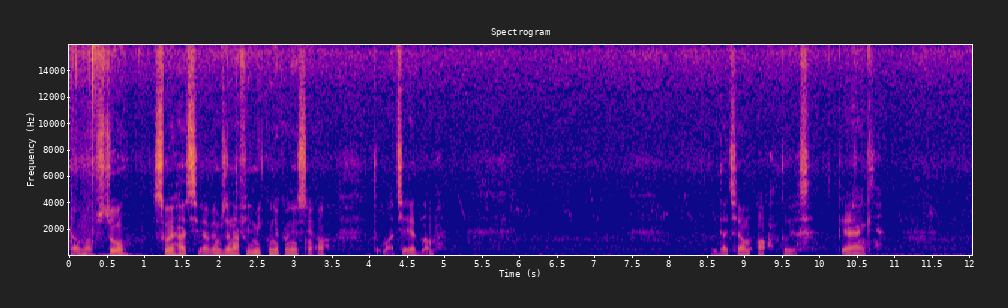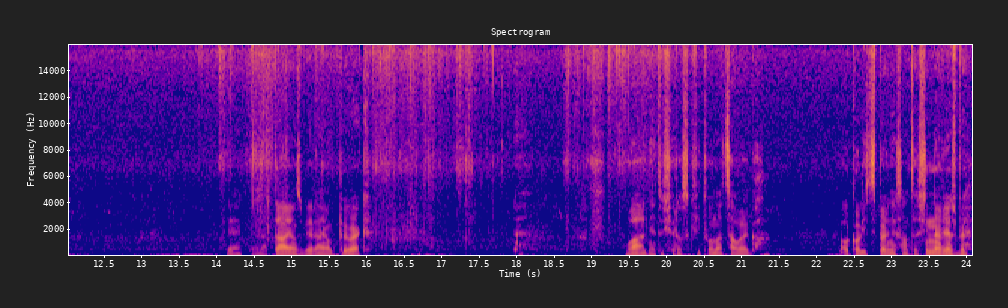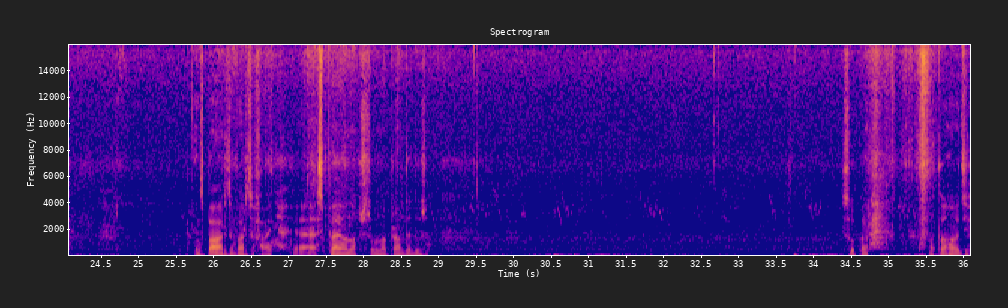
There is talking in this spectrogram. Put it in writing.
Pełno pszczół. Słychać. Ja wiem, że na filmiku niekoniecznie. O, tu macie jedną. Widać ją? O, tu jest. Pięknie. Pięknie latają, zbierają pyłek. Ładnie tu się rozkwitło na całego. W okolicy pewnie są też inne wierzby. Więc bardzo, bardzo fajnie. Jest pełno pszczół, naprawdę dużo. Super. O to chodzi.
